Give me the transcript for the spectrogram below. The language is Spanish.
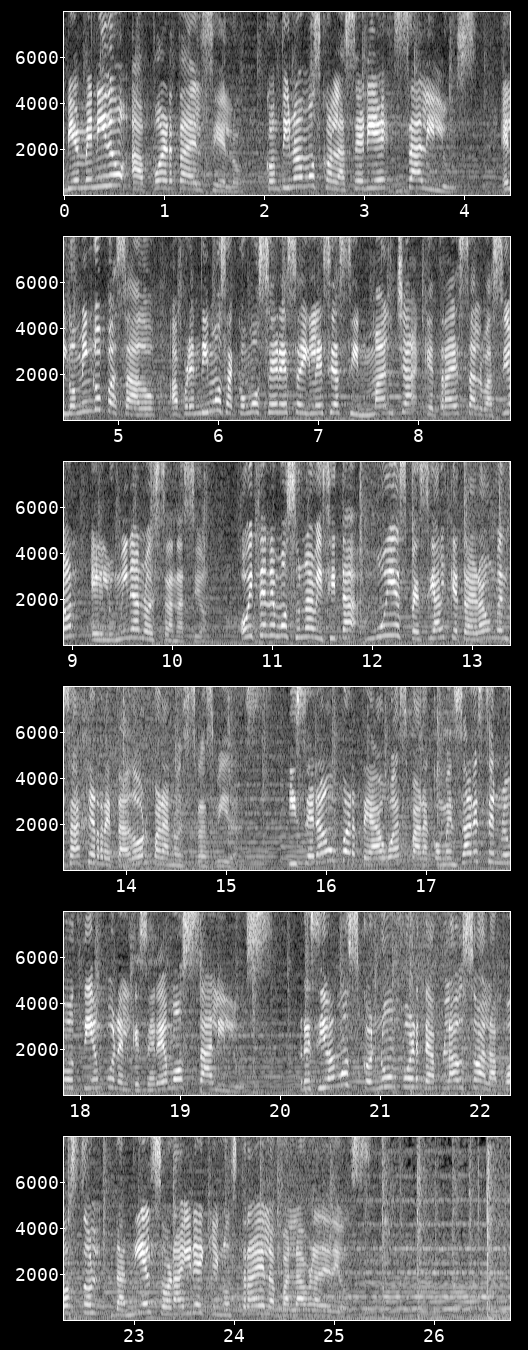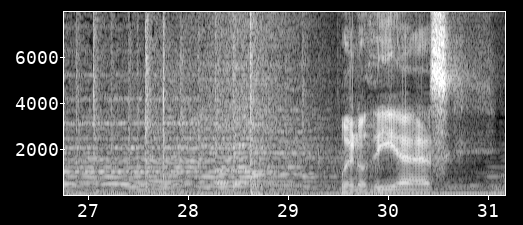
Bienvenido a Puerta del Cielo. Continuamos con la serie Sal y Luz. El domingo pasado aprendimos a cómo ser esa iglesia sin mancha que trae salvación e ilumina nuestra nación. Hoy tenemos una visita muy especial que traerá un mensaje retador para nuestras vidas. Y será un parteaguas para comenzar este nuevo tiempo en el que seremos sal y luz. Recibamos con un fuerte aplauso al apóstol Daniel Zoraire quien nos trae la palabra de Dios. Buenos días.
